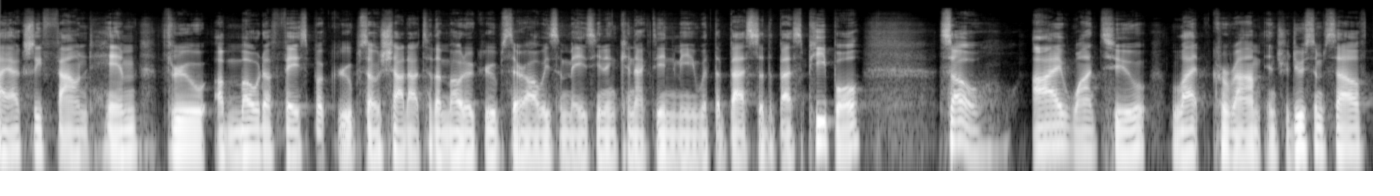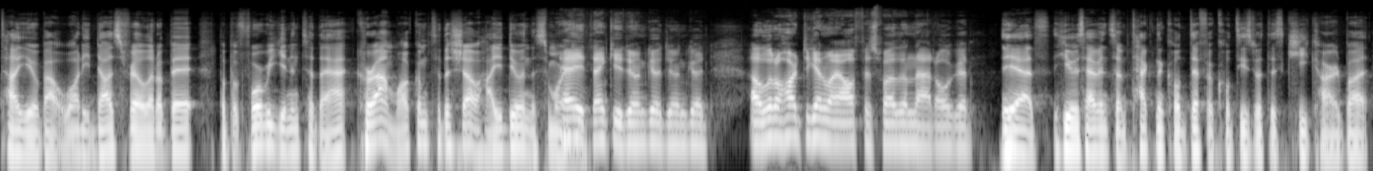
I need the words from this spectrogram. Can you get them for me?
I actually found him through a Moda Facebook group. So, shout out to the Moda groups. They're always amazing and connecting me with the best of the best people. So, I want to let Karam introduce himself, tell you about what he does for a little bit. But before we get into that, Karam, welcome to the show. How you doing this morning? Hey, thank you. Doing good, doing good. A little hard to get in my office, but other than that, all good. Yeah, he was having some technical difficulties with his key card, but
